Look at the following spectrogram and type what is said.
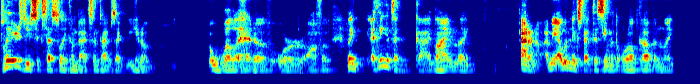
players do successfully come back. Sometimes, like you know, well ahead of or off of. Like, I think it's a guideline. Like, I don't know. I mean, I wouldn't expect to see him at the World Cup, and like,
